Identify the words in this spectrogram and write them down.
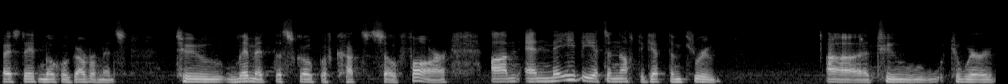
by state and local governments to limit the scope of cuts so far. Um, and maybe it's enough to get them through uh, to to where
